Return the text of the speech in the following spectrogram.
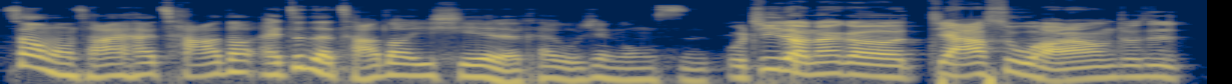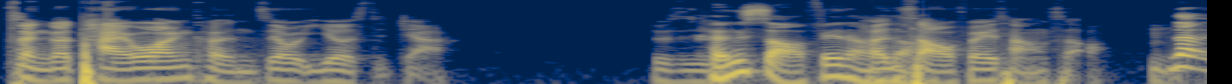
上网查还查到，还真的查到一些人开无限公司。我记得那个家数好像就是整个台湾可能只有一二十家，就是很少，非常很少，非常少。那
